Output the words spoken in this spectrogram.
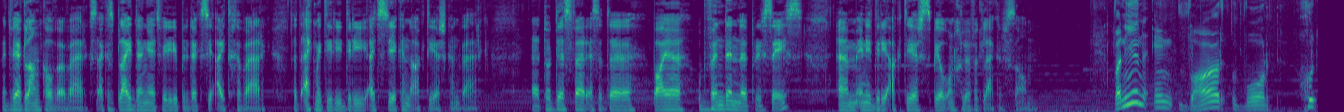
met wie ek lankal wou werk. So ek is bly dinge het vir hierdie produksie uitgewerk dat ek met hierdie drie uitstekende akteurs kan werk. Uh, tot dusver is dit 'n baie opwindende proses. Ehm um, en die drie akteurs speel ongelooflik lekker saam. Wanneer en waar word goed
